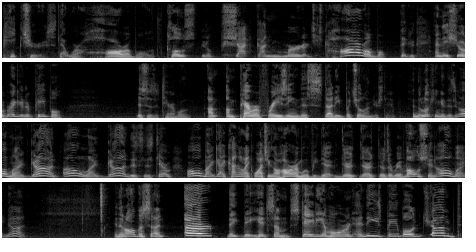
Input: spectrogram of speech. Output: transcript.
pictures that were horrible, of close, you know, shotgun murder, just horrible pictures. And they showed regular people. This is a terrible. I'm, I'm paraphrasing this study, but you'll understand and they're looking at this. Oh my God! Oh my God! This is terrible. Oh my God! Kind of like watching a horror movie. There, there, there, there's a revulsion. Oh my God! And then all of a sudden, er, they they hit some stadium horn, and these people jumped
